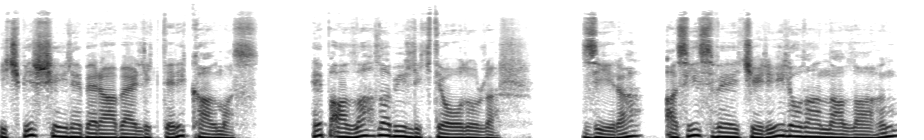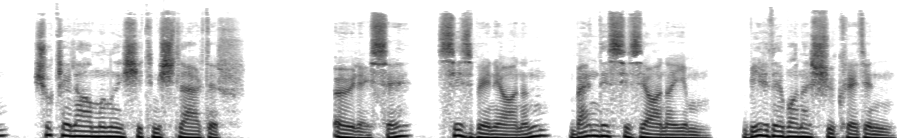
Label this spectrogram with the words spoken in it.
hiçbir şeyle beraberlikleri kalmaz. Hep Allah'la birlikte olurlar. Zira aziz ve celil olan Allah'ın şu kelamını işitmişlerdir. Öyleyse siz beni anın, ben de sizi anayım. Bir de bana şükredin,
